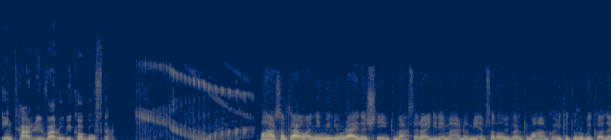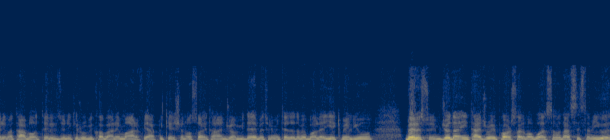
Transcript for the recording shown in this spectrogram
این تغییر و روبیکا گفتن. ما هر سال تقریبا نیم میلیون رای داشتیم تو بحث رایگیری مردمی. امسال امیدواریم که با همکاری که تو روبیکا داریم و تبلیغات تلویزیونی که روبیکا برای معرفی اپلیکیشن ها سایت ها انجام میده بتونیم این تعداد به بالای یک میلیون برسونیم. جدا این تجربه پارسال ما با استفاده از سیستم یو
